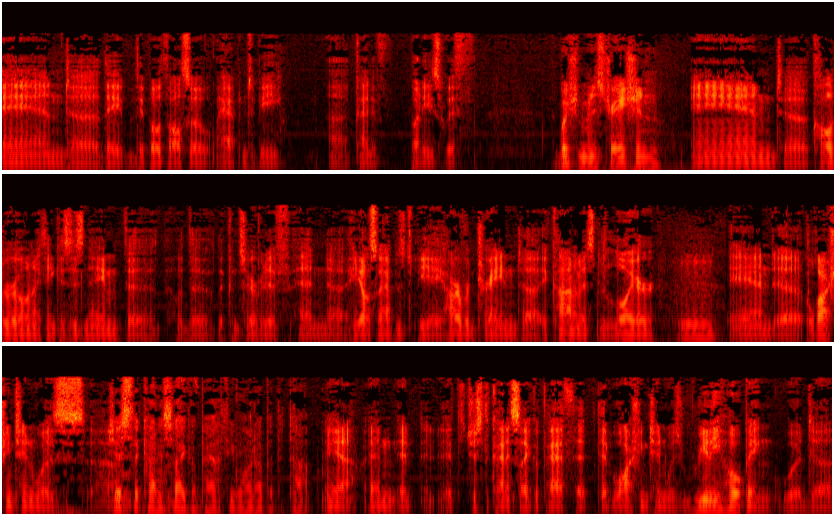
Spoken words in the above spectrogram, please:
and uh, they they both also happen to be uh, kind of buddies with the Bush administration and uh, Calderon, I think is his name, the the, the conservative, and uh, he also happens to be a Harvard-trained uh, economist and lawyer. And uh, Washington was um, Just the kind of psychopath you want up at the top. yeah, and it, it's just the kind of psychopath that, that Washington was really hoping would uh,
